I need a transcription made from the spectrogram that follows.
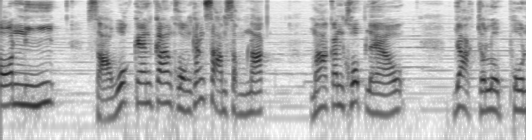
ตอนนี้สาวกแกนกลางของทั้งสามสำนัก มากันครบแล้ว อยากจะหลบพ้น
